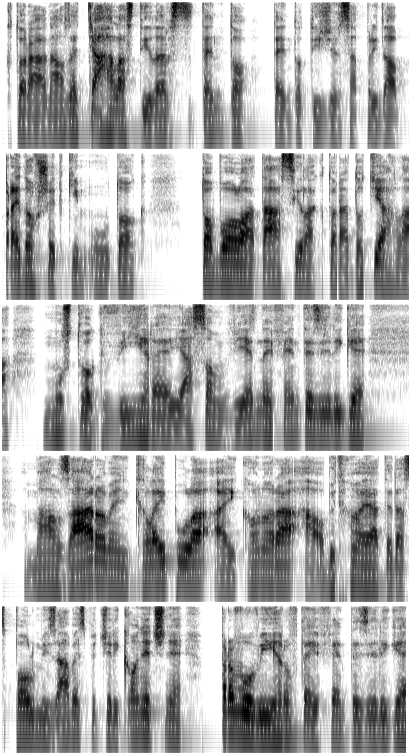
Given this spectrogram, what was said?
ktorá naozaj ťahala Steelers. Tento, tento týždeň sa pridal predovšetkým útok. to bola tá sila, ktorá dotiahla mužstvo k výhre. Ja som v jednej fantasy lige mal zároveň Claypoola aj Conora a obidvaja teda spolu mi zabezpečili konečne prvú výhru v tej fantasy lige.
